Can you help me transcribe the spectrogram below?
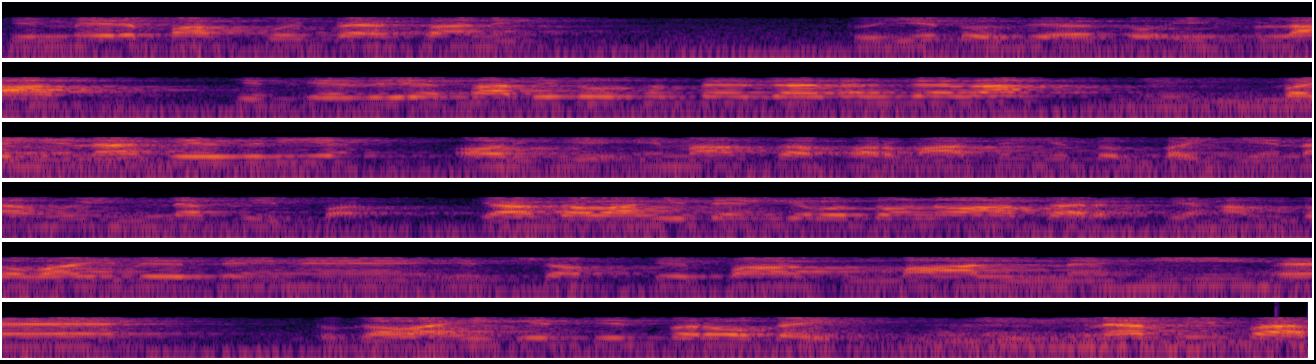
کہ میرے پاس کوئی پیسہ نہیں۔ تو یہ تو افلاس کس کے ذریعے ثابت ہو سکتا ہے زیادہ سے زیادہ؟ بینا کے ذریعے۔ اور یہ امام صاحب فرماتے ہیں یہ تو بینا ہوئی نفی پر۔ کیا گواہی دیں گے وہ دونوں آ کر کہ ہم گواہی دیتے ہیں اس شخص کے پاس مال نہیں ہے؟ تو گواہی کس چیز پر ہو گئی؟ نفی پر۔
